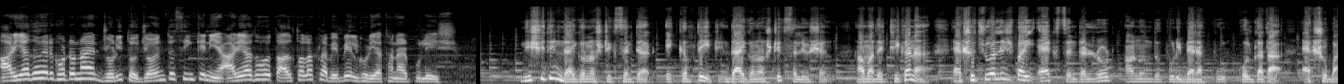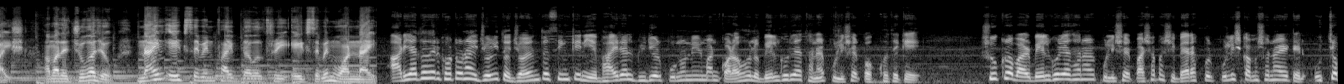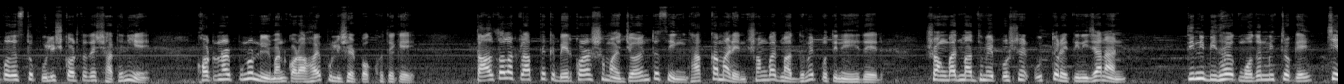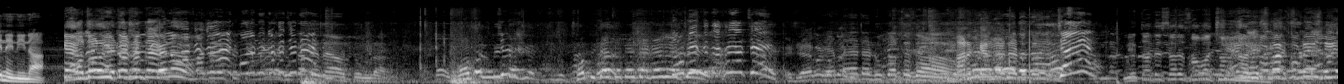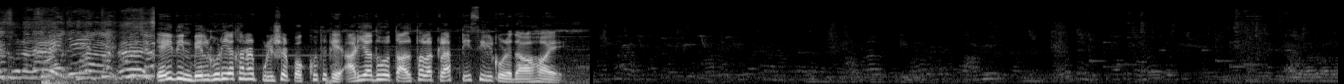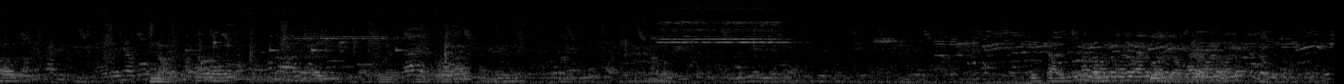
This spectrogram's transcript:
আরিয়াদহের ঘটনায় জড়িত জয়ন্ত সিংকে নিয়ে আরিয়াদহ তালতলা ক্লাবে বেলঘড়িয়া থানার পুলিশ। নিশিদিন ডায়াগনস্টিক সেন্টার এ কমপ্লিট ডায়াগনস্টিক সলিউশন আমাদের ঠিকানা একশো চুয়াল্লিশ বাই এক সেন্ট্রাল রোড আনন্দপুরি ব্যারাকপুর কলকাতা একশো বাইশ। আমাদের যোগাযোগ nine eight seven five double three eight seven one nine. আরিয়াদহের ঘটনায় জড়িত জয়ন্ত সিংকে নিয়ে ভাইরাল ভিডিওর পুনর্নির্মাণ করা হলো বেলঘড়িয়া থানার পুলিশের পক্ষ থেকে। শুক্রবার বেলঘড়িয়া থানার পুলিশের পাশাপাশি ব্যারাকপুর পুলিশ কমিশনারেটের উচ্চপদস্থ পুলিশ কর্তাদের সাথে নিয়ে ঘটনার পুনর্নির্মাণ করা হয় পুলিশের পক্ষ থেকে। তালতলা ক্লাব থেকে বের করার সময় জয়ন্ত সিং ধাক্কা মারেন সংবাদ মাধ্যমের প্রতিনিধিদের। সংবাদ মাধ্যমের প্রশ্নের উত্তরে তিনি জানান তিনি বিধায়ক মদন মিত্রকে চেনেনি না। এই দিন বেলঘড়িয়া থানার পুলিশের পক্ষ থেকে আরিয়াদহ তালতলা ক্লাবটি সিল করে দেওয়া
